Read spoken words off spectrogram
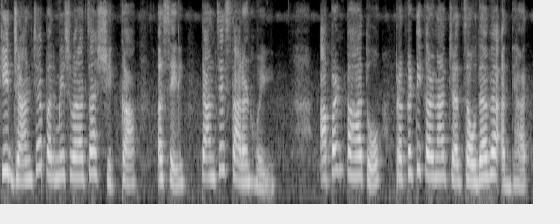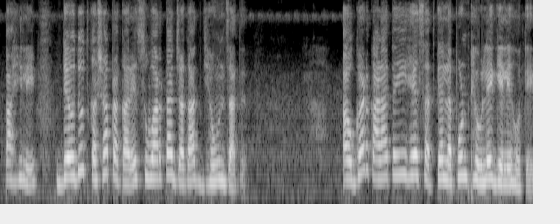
की ज्यांच्या परमेश्वराचा शिक्का असेल त्यांचेच तारण होईल. आपण पाहतो प्रकटीकरणाच्या चौदाव्या अध्यात पाहिले देवदूत कशा प्रकारे सुवार्ता जगात घेऊन जातात अवघड काळातही हे सत्य लपून ठेवले गेले होते.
